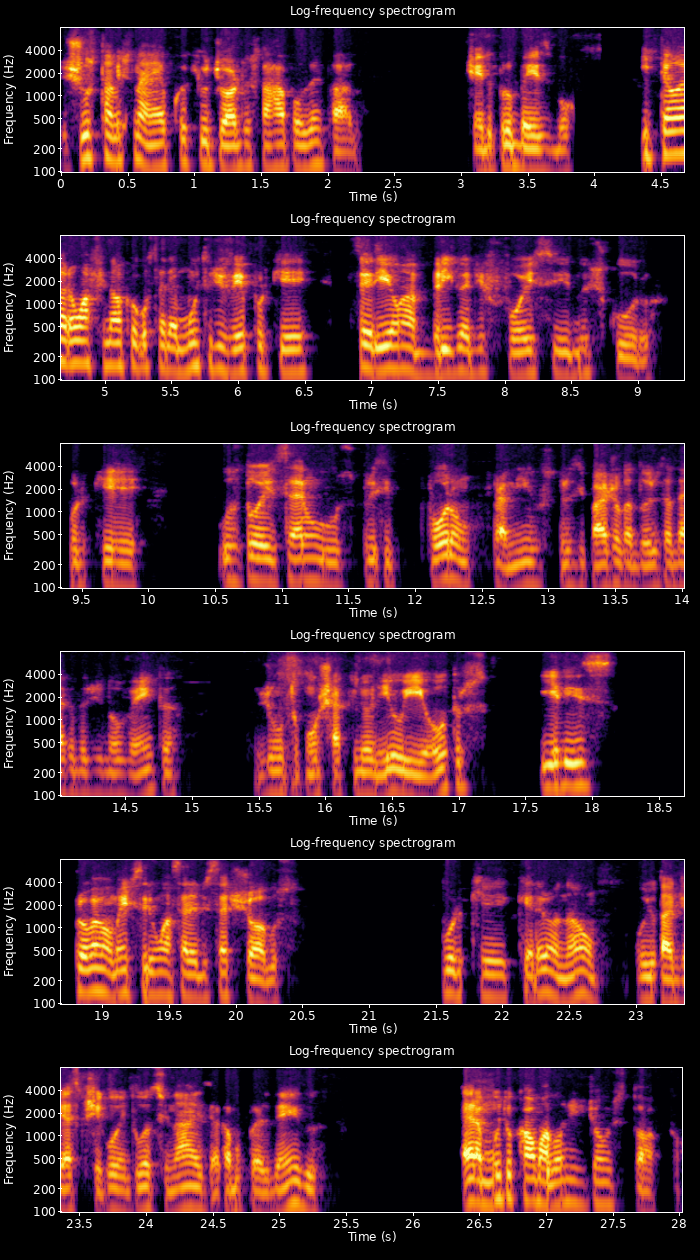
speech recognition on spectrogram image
justamente na época que o Jordan estava aposentado. Tinha ido pro beisebol. Então era uma final que eu gostaria muito de ver, porque seria uma briga de foice no escuro. Porque os dois eram os foram, para mim, os principais jogadores da década de 90, junto com o Shaquille O'Neal e outros. E eles provavelmente seriam uma série de sete jogos. Porque, querendo ou não, o Utah Jazz que chegou em duas finais e acabou perdendo, era muito Cal Malone e John Stockton.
